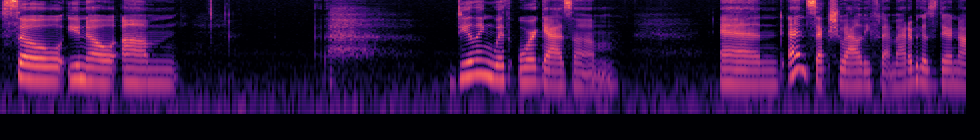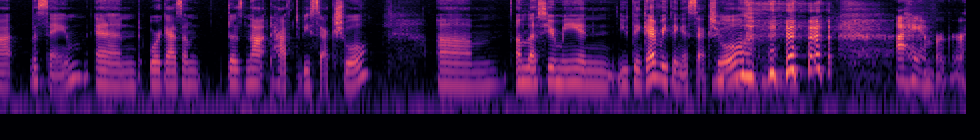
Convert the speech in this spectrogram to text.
So you know um dealing with orgasm and and sexuality for that matter because they're not the same and orgasm does not have to be sexual um, unless you're me and you think everything is sexual. A hamburger.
